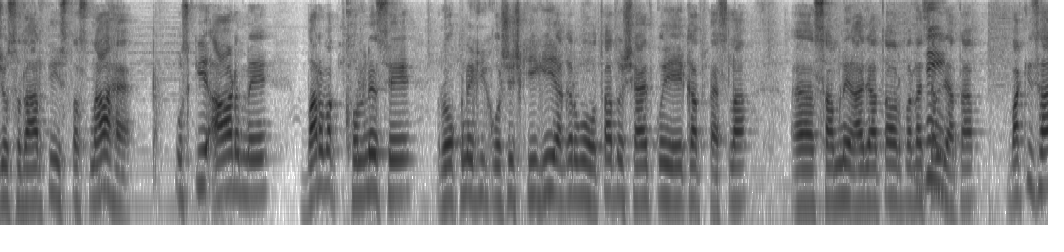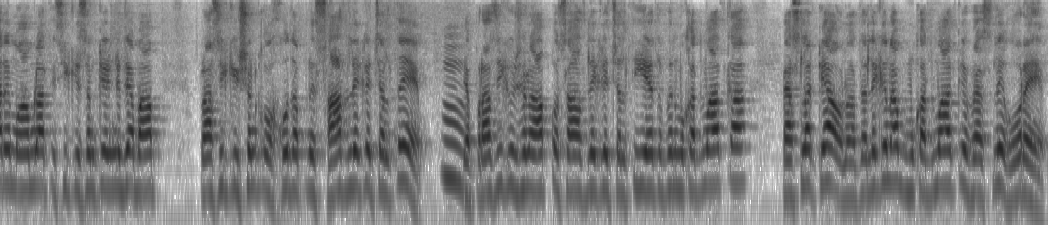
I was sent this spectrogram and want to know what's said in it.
जो सदारती इस्तना है उसकी आड़ में बर वक्त खोलने से रोकने की कोशिश की गई। अगर वो होता तो शायद कोई एक आध फैसला अ, सामने आ जाता और पता चल जाता। बाकी सारे मामला इसी किस्म के हैं कि जब आप प्रोसिक्यूशन को खुद अपने साथ लेकर चलते हैं या प्रोसिक्यूशन आपको साथ लेकर चलती है तो फिर मुकदमात का फैसला क्या होना था? लेकिन अब मुकदमात के फैसले हो रहे हैं।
